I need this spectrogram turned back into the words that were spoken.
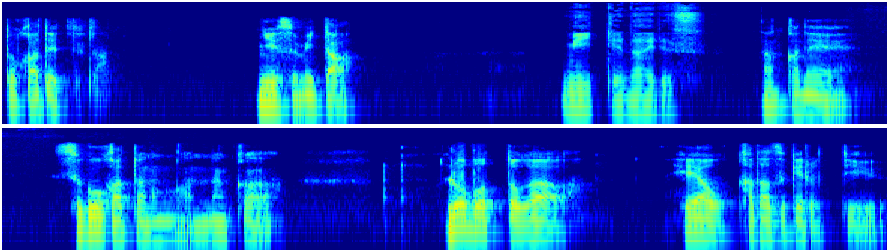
とか出てた。ニュース見た？見てないです。なんかね、すごかったのが、なんか、ロボットが部屋を片付けるっていう。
